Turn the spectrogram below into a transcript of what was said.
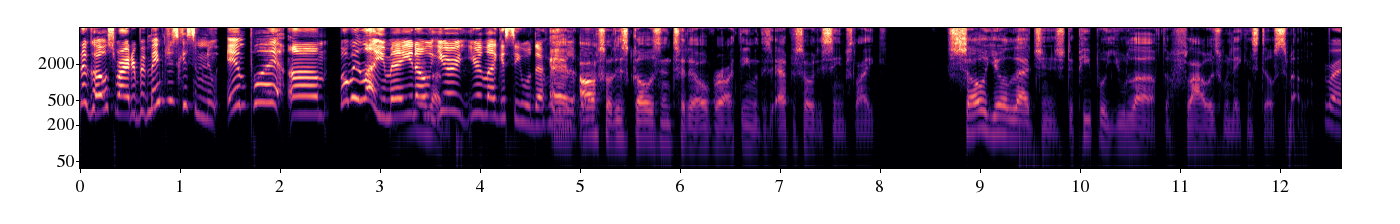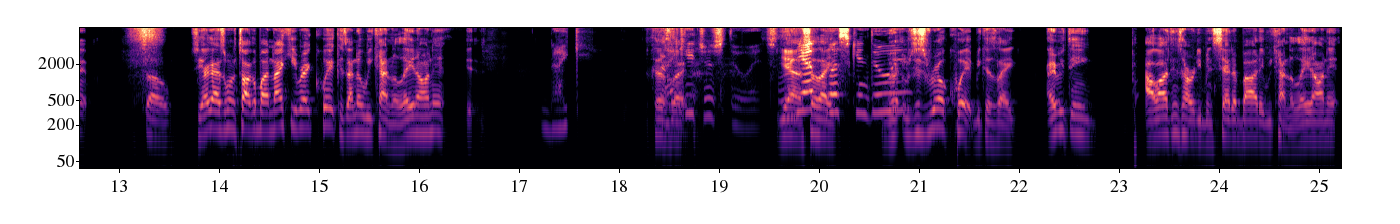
not a ghostwriter, but maybe just get some new input. Um, but we love you, man. You know, your your legacy will definitely And also, this goes into the overall theme of this episode. It seems like show your legends, the people you love, the flowers when they can still smell them. Right. So, so y'all guys want to talk about Nike right quick? Because I know we kind of late on it. Nike. Because Nike like, just do it. So Yeah, yeah, so, like, let's can do re- it. just real quick, because like everything, a lot of things already been said about it. We kind of late on it,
